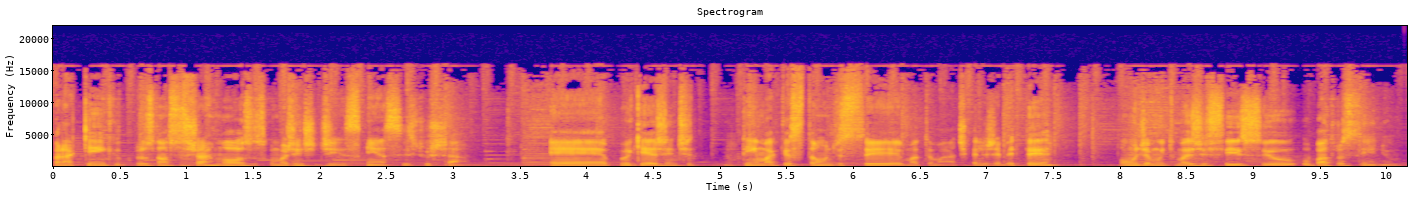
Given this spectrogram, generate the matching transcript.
para quem, para os nossos charmosos, como a gente diz, quem assiste o chá. É porque a gente tem uma questão de ser matemática LGBT, onde é muito mais difícil o patrocínio.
